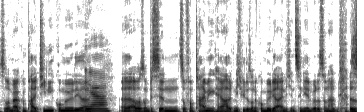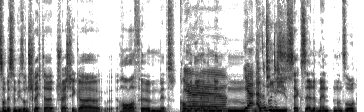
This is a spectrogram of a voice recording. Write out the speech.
so American Pie Teenie-Komödie. Ja. Äh, aber so ein bisschen so vom Timing her halt nicht, wie du so eine Komödie eigentlich inszenieren würdest, sondern halt, also es ist so ein bisschen wie so ein schlechter, trashiger Horrorfilm mit Comedy-Elementen, ja, ja, ja. also so Teenie-Sex-Elementen und so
